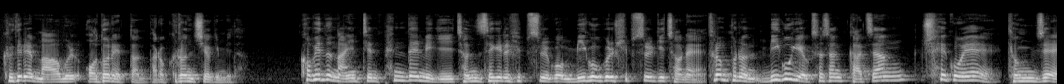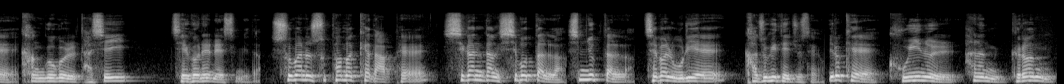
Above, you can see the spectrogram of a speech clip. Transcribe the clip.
그들의 마음을 얻어냈던 바로 그런 지역입니다. 코비드 19 팬데믹이 전 세계를 휩쓸고 미국을 휩쓸기 전에 트럼프는 미국의 역사상 가장 최고의 경제 강국을 다시 재건해냈습니다. 수많은 슈퍼마켓 앞에 시간당 15달러, 16달러 제발 우리의 가족이 돼주세요. 이렇게 구인을 하는 그런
